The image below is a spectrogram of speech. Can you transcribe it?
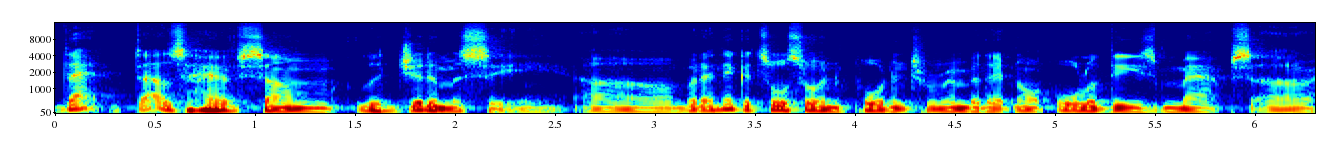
That does have some legitimacy, uh, but I think it's also important to remember that not all of these maps are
